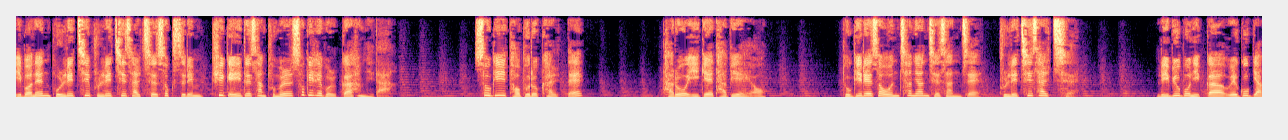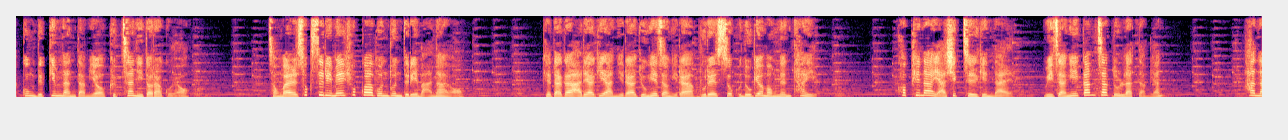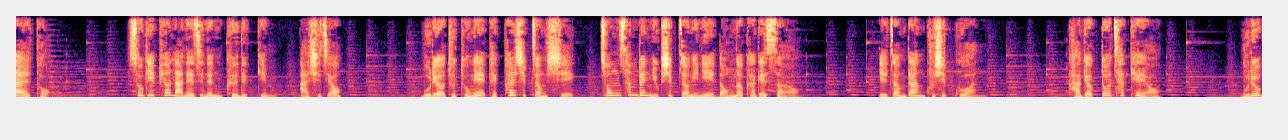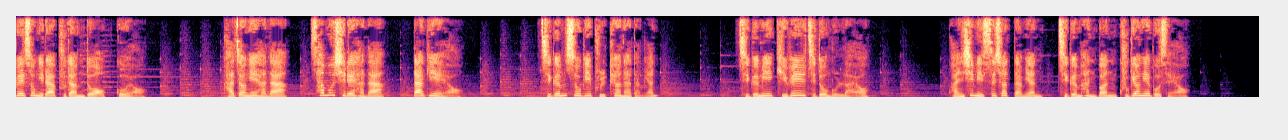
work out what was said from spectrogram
이번엔 볼리치 블리치 살츠 속쓰림 퀵 에이드 상품을 소개해볼까 합니다. 속이 더부룩할 때 바로 이게 답이에요. 독일에서 온 천연 제산제 블리치 살츠 리뷰 보니까 외국 약국 느낌 난다며 극찬이더라고요. 정말 속쓰림에 효과 본 분들이 많아요. 게다가 알약이 아니라 용해정이라 물에 쏙 녹여 먹는 타입. 커피나 야식 즐긴 날 위장이 깜짝 놀랐다면 한 알톡 속이 편안해지는 그 느낌 아시죠? 무려 두 통에 180정씩 총 360정이니 넉넉하게 써요. 일정당 99원. 가격도 착해요. 무료 배송이라 부담도 없고요. 가정에 하나, 사무실에 하나, 딱이에요. 지금 속이 불편하다면? 지금이 기회일지도 몰라요. 관심 있으셨다면 지금 한번 구경해보세요.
